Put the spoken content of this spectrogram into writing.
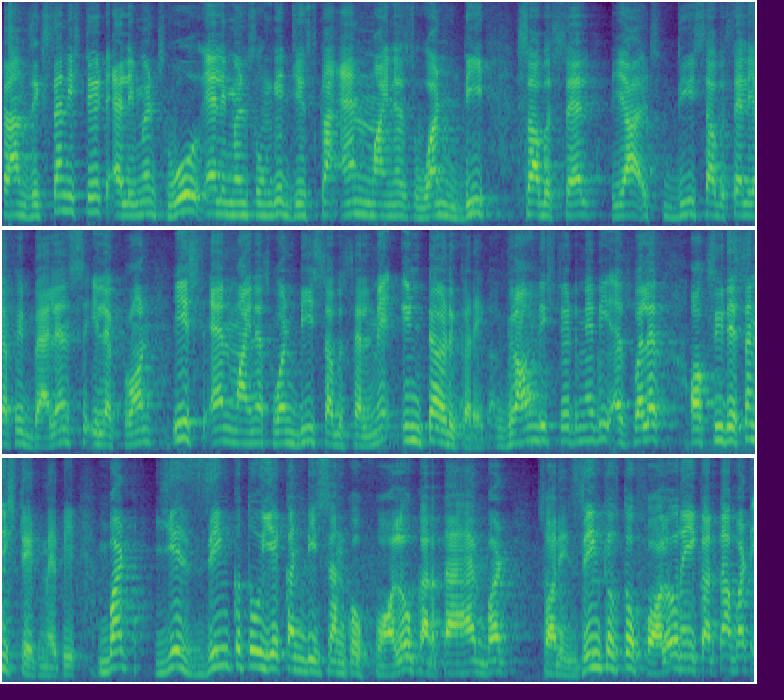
ट्रांजिशन स्टेट एलिमेंट्स वो एलिमेंट्स होंगे जिसका N minus one D sub shell या डी सब सेल या फिर बैलेंस इलेक्ट्रॉन इस N minus one D sub shell में इंटर्ड करेगा। ग्राउंड स्टेट में भी as well as oxidation state में भी। बट ये जिंक तो ये कंडीशन को फॉलो करता है बट सॉरी जिंक तो फॉलो नहीं करता बट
